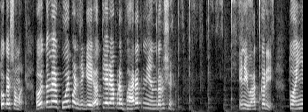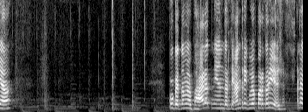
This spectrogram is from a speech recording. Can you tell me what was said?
તો કે સમાન. હવે તમે કોઈ પણ જગ્યાએ, અત્યારે આપણે ભારતની અંદર છે, એની વાત કરીએ, તો અહીંયા ઓકે તમે ભારતની અંદરથી આંતરિક વેપાર કરીએ છે અને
